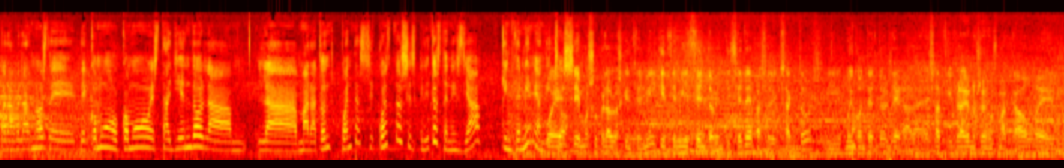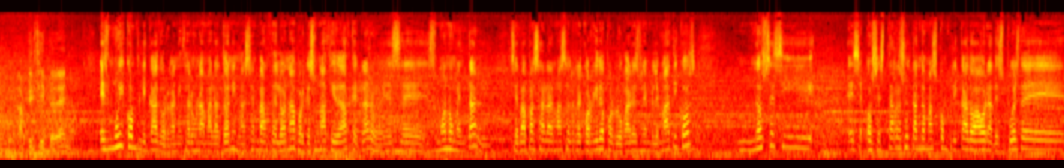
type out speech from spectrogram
para hablarnos de, de cómo, cómo está yendo la, la maratón. ¿Cuántas, ¿Cuántos inscritos tenéis ya? 15.000 me han Pues dicho. sí, hemos superado los 15.000, 15.127 para ser exactos y muy contentos de llegar a esa cifra que nos hemos marcado en- a principio de año. Es muy complicado organizar una maratón y más en Barcelona porque es una ciudad que, claro, es, es monumental. Se va a pasar además el recorrido por lugares emblemáticos. No sé si es- os está resultando más complicado ahora después de,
